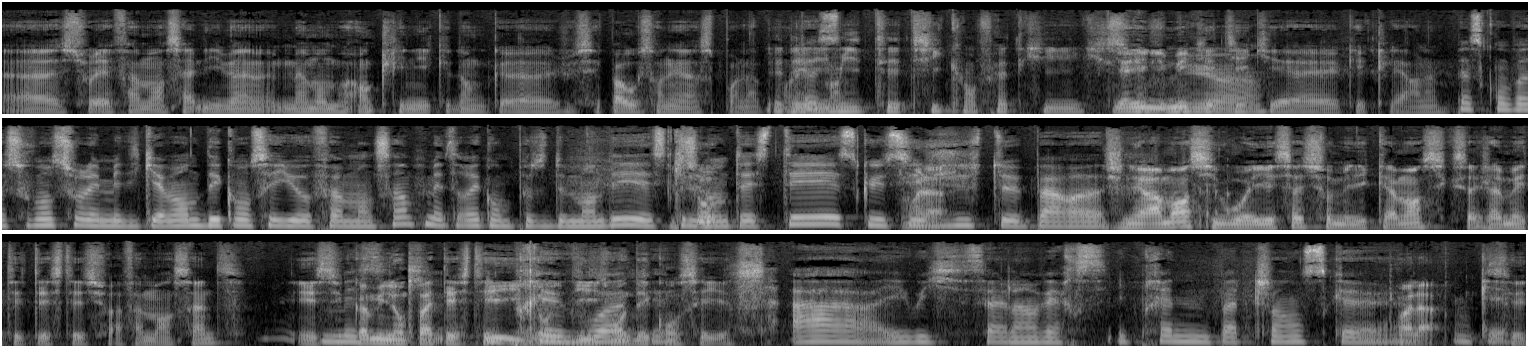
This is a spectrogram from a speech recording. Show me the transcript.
euh, sur les femmes enceintes, même même en, en clinique. Donc, euh, je sais pas où c'en est à ce point-là. Il y a des limites éthiques en fait qui, qui Il y a sont une limite éthique euh, qui est, qui est claire là. Parce qu'on voit souvent sur les médicaments déconseillés aux femmes enceintes, mais c'est vrai qu'on peut se demander est-ce Ils qu'ils sont- l'ont testé? Est-ce que c'est Voilà. juste par. euh, Généralement, si vous voyez ça sur médicaments, c'est que ça n'a jamais été testé sur la femme enceinte. Et c'est comme ils l'ont pas testé, ils ils, ont dit ils ont que- déconseillé. Ah, et oui, c'est à l'inverse. Ils prennent pas de chance que. Voilà. Ok. C'est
